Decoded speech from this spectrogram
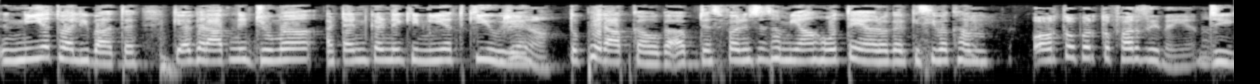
نیت والی بات ہے کہ اگر آپ نے جمعہ اٹینڈ کرنے کی نیت کی ہوئی جی ہے ہاں۔ تو پھر آپ کا ہوگا۔ اب جیسے فار انسٹنس ہم یہاں ہوتے ہیں اور اگر کسی وقت ہم عورتوں پر تو فرض ہی نہیں ہے نا۔ جی۔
